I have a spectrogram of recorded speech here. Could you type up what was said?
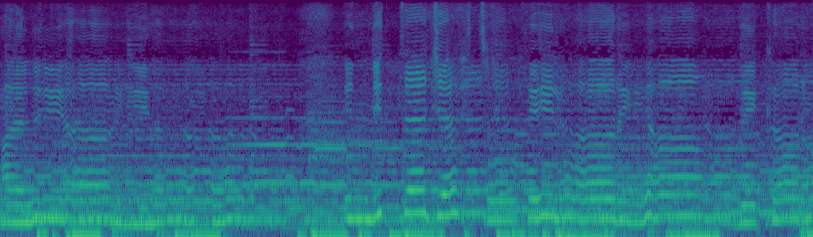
عليائها إني اتجهت إلى رياضك راجيا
